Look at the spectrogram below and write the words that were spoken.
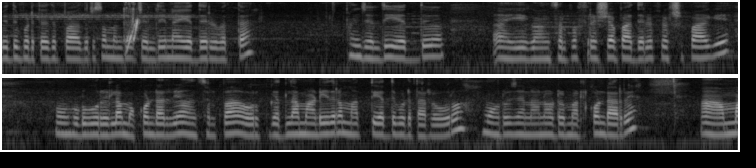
ಬಿದ್ದು ಬಿಡ್ತದಪ್ಪ ಅದ್ರ ಸಂಬಂಧ ಜಲ್ದಿನೇ ಎದ್ದೇರಿ ಇವತ್ತು. ಜಲ್ದಿ ಎದ್ದು ಈಗ ಒಂದು ಸ್ವಲ್ಪ ಫ್ರೆಶ್ ಅಪ್ ಆದೆ ಫ್ರೆಶ್ ಅಪ್ ಆಗಿ ಹುಡುಗರೆಲ್ಲ ಮಕ್ಕೊಂಡಾರ್ರಿ, ಒಂದು ಸ್ವಲ್ಪ ಅವ್ರು ಗದ್ದಲ ಮಾಡಿದ್ರೆ ಮತ್ತೆ ಎದ್ದು ಬಿಡ್ತಾರೆ ಅವರು. ಮೂರು ಜನ ನೋಡ್ರಿ ಮಲ್ಕೊಂಡಾರ್ರಿ. ಅಮ್ಮ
